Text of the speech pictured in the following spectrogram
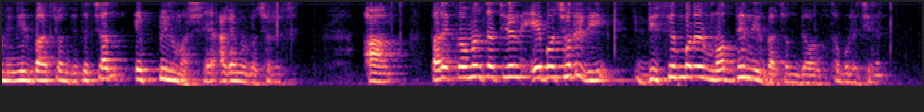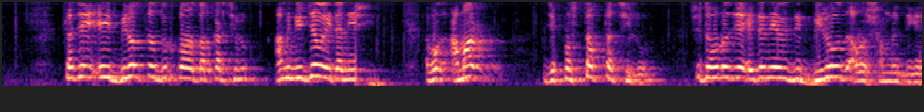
উনি নির্বাচন দিতে চান এপ্রিল মাসে, আগামী বছরের। আর তারেক রহমান চাচ্ছিলেন এ বছরেরই ডিসেম্বরের মধ্যে নির্বাচন দেওয়ার কথা বলেছিলেন। কাজে এই বিরোধটা দূর করা দরকার ছিল। আমি নিজেও এটা নিয়েছি এবং আমার যে প্রস্তাবটা ছিল, সেটা হলো যে এটা নিয়ে যদি বিরোধ আরও সামনের দিকে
